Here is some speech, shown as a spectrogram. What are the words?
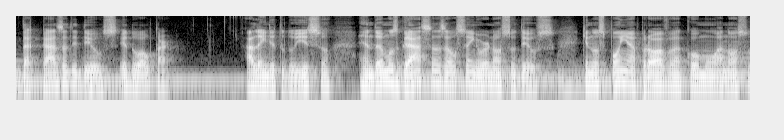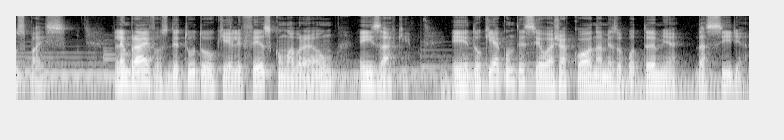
da casa de Deus e do altar. Além de tudo isso, rendamos graças ao Senhor nosso Deus, que nos põe à prova como a nossos pais. Lembrai-vos de tudo o que ele fez com Abraão e Isaque, e do que aconteceu a Jacó na Mesopotâmia, da Síria,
